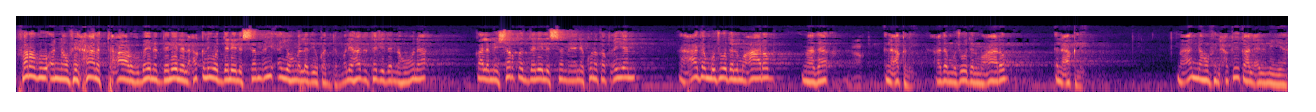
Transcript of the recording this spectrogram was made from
فرضوا أنه في حالة تعارض بين الدليل العقلي والدليل السمعي أيهما الذي يقدم؟ ولهذا تجد أنه هنا قال من شرط الدليل السمعي أن يكون قطعيا عدم وجود المعارض. ماذا؟ العقلي عدم وجود المعارض العقلي. مع أنه في الحقيقة العلمية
